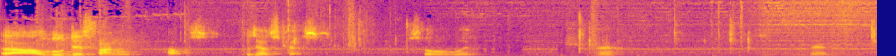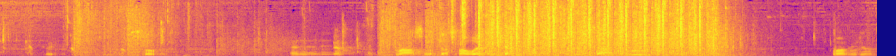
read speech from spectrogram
I'll loot this final house because it has chest. So wait. Eh? Then. Wait. So. And then yeah. So that's my way to check. This down roof. What have you done?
